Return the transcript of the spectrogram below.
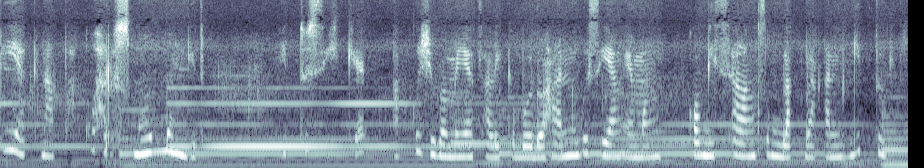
Tapi ya kenapa aku harus ngomong gitu? Itu sih kayak aku juga menyesali kebodohanku sih yang emang kok bisa langsung belak-belakan begitu gitu.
